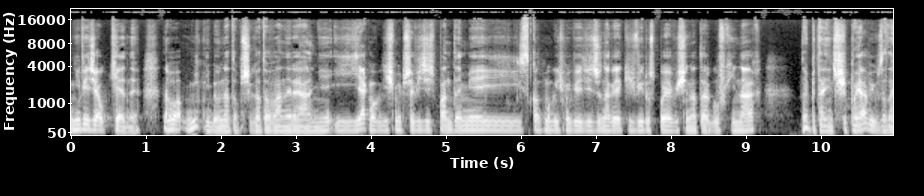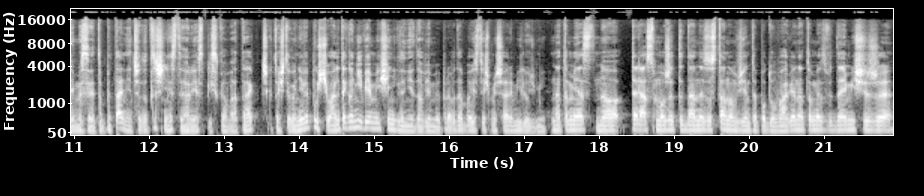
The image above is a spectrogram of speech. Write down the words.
nie wiedział kiedy, no bo nikt nie był na to przygotowany realnie i jak mogliśmy przewidzieć pandemię i skąd mogliśmy wiedzieć, że nagle jakiś wirus pojawi się na targu w Chinach? No i pytanie, czy się pojawił? Zadajmy sobie to pytanie, czy to też nie jest teoria spiskowa, tak? Czy ktoś tego nie wypuścił? Ale tego nie wiemy i się nigdy nie dowiemy, prawda? Bo jesteśmy szarymi ludźmi. Natomiast no, teraz może te dane zostaną wzięte pod uwagę, natomiast wydaje mi się, że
